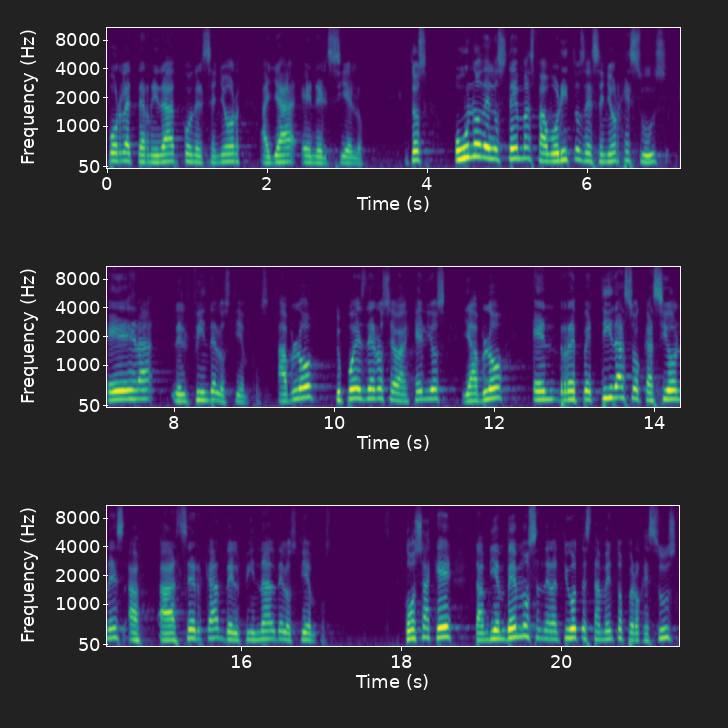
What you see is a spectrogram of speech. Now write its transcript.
por la eternidad con el Señor allá en el cielo. Entonces, uno de los temas favoritos del Señor Jesús era el fin de los tiempos. Habló, tú puedes leer los evangelios y habló en repetidas ocasiones acerca del final de los tiempos. Cosa que también vemos en el Antiguo Testamento, pero Jesús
